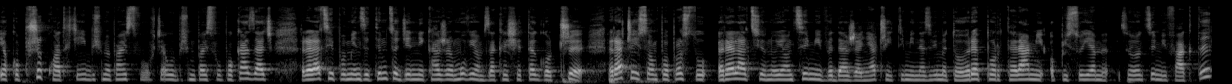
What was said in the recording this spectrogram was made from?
jako przykład chcielibyśmy Państwu, chciałybyśmy Państwu pokazać relacje pomiędzy tym, co dziennikarze mówią w zakresie tego, czy raczej są po prostu relacjonującymi wydarzenia, czyli tymi nazwijmy to reporterami opisującymi fakty,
